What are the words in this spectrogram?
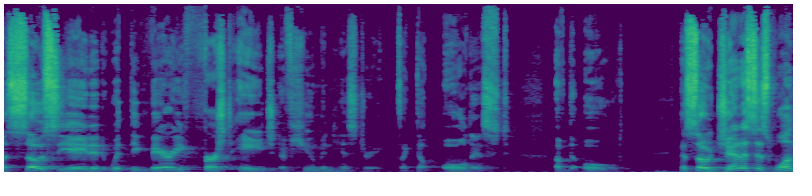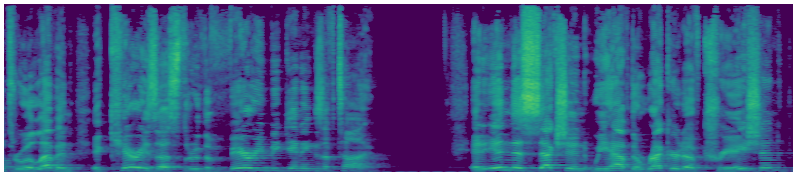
associated with the very first age of human history. It's like the oldest of the old. And so Genesis 1 through 11, it carries us through the very beginnings of time. And in this section, we have the record of creation,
